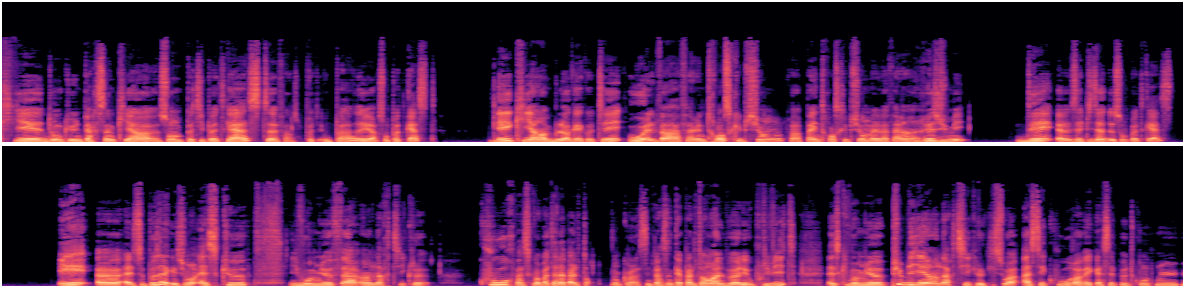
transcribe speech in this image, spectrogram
qui est donc une personne qui a son petit podcast, enfin ou pas d'ailleurs, son podcast, et qui a un blog à côté où elle va faire une transcription, enfin pas une transcription, mais elle va faire un résumé des épisodes de son podcast. Et elle se posait la question est-ce que il vaut mieux faire un article court parce qu'en fait elle n'a pas le temps. Donc voilà, c'est une personne qui n'a pas le temps, elle veut aller au plus vite. Est-ce qu'il vaut mieux publier un article qui soit assez court avec assez peu de contenu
